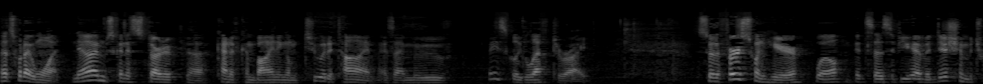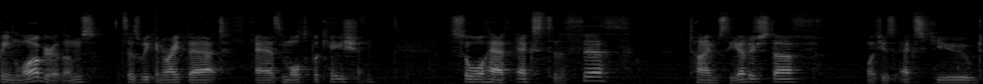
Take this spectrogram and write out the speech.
That's what I want. Now I'm just going to start uh, kind of combining them two at a time as I move basically left to right. So the first one here, well, it says if you have addition between logarithms, it says we can write that as multiplication. So we'll have x to the fifth times the other stuff, which is x cubed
